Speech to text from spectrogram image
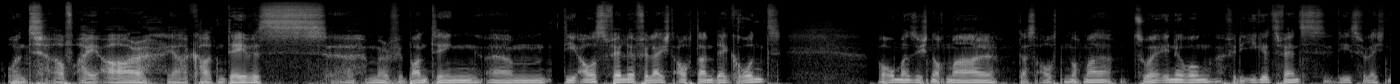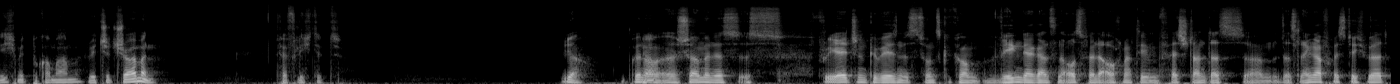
Und auf IR, ja, Carlton Davis, äh, Murphy Bunting, ähm, die Ausfälle, vielleicht auch dann der Grund, warum man sich nochmal, das auch nochmal zur Erinnerung für die Eagles-Fans, die es vielleicht nicht mitbekommen haben, Richard Sherman verpflichtet. Ja, genau. Ja. Äh, Sherman ist, ist Free Agent gewesen, ist zu uns gekommen, wegen der ganzen Ausfälle, auch nachdem feststand, dass ähm, das längerfristig wird.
